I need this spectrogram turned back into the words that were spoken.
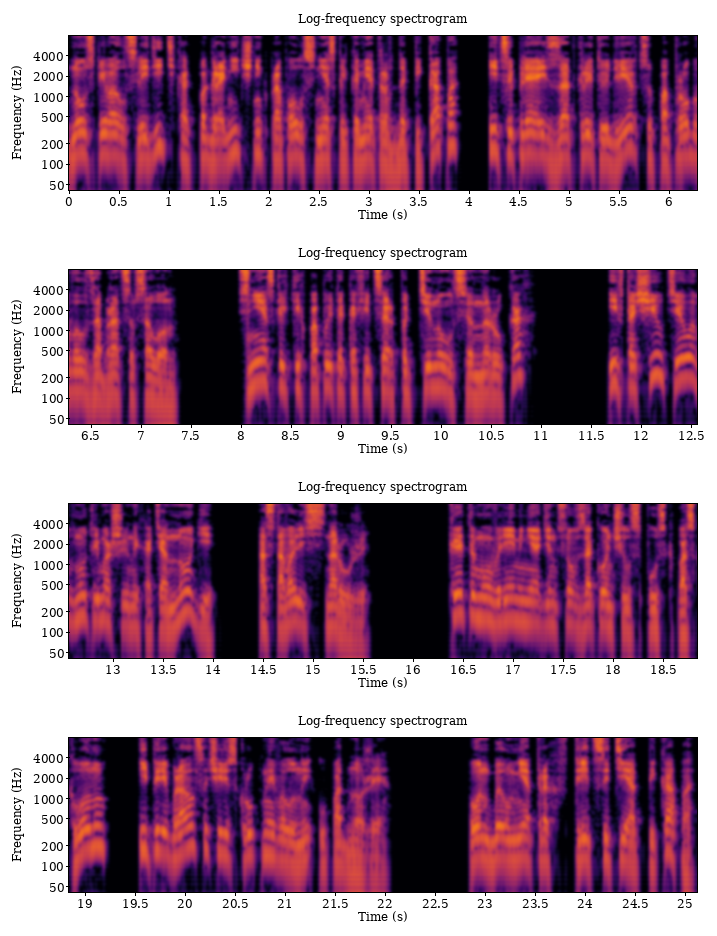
но успевал следить, как пограничник прополз несколько метров до пикапа и, цепляясь за открытую дверцу, попробовал забраться в салон. С нескольких попыток офицер подтянулся на руках и втащил тело внутрь машины, хотя ноги оставались снаружи. К этому времени Одинцов закончил спуск по склону и перебрался через крупные валуны у подножия. Он был метрах в тридцати от пикапа,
